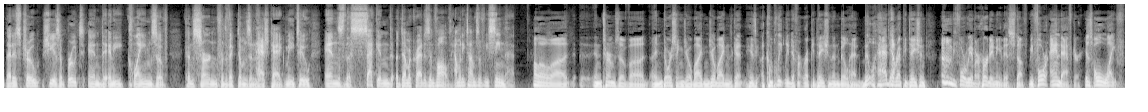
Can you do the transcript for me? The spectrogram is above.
that is true. She is a brute, and any claims of concern for the victims and hashtag Me Too ends the second a Democrat is involved. How many times have we seen that? Although, uh, in terms of uh, endorsing Joe Biden, Joe Biden's got his a completely different reputation than Bill had. Bill had Yep. the reputation before we ever heard any of this stuff, before and after his whole life.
